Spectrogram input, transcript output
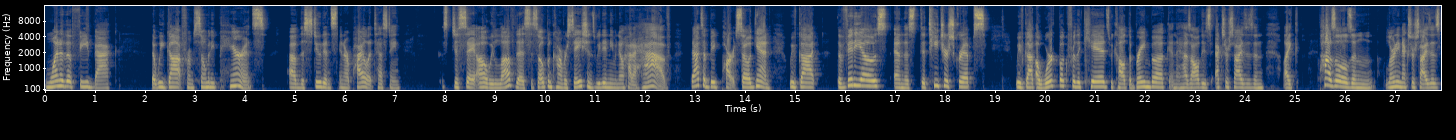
one of the feedback that we got from so many parents of the students in our pilot testing just say, Oh, we love this. This open conversations we didn't even know how to have. That's a big part. So, again, we've got the videos and the, the teacher scripts. We've got a workbook for the kids. We call it the brain book, and it has all these exercises and like puzzles and learning exercises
